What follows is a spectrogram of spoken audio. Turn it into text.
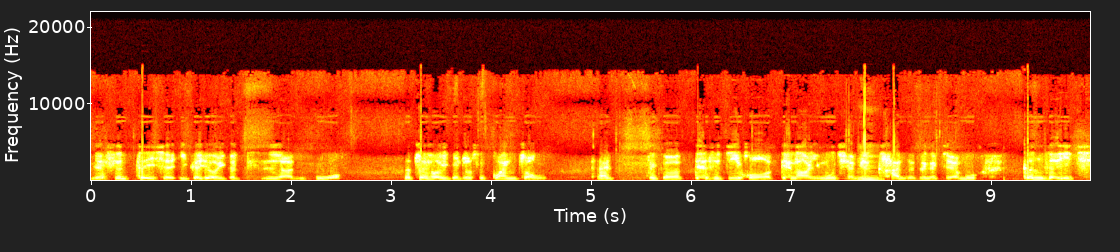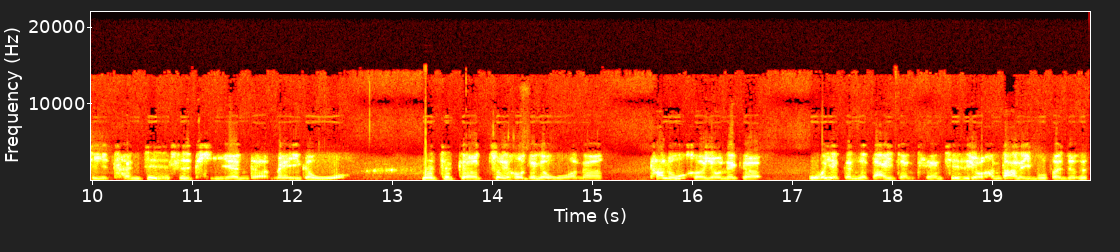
也是这些一个又一个职人，我，那最后一个就是观众。在这个电视机或电脑荧幕前面看着这个节目，跟着一起沉浸式体验的每一个我，那这个最后这个我呢，他如何有那个我也跟着待一整天？其实有很大的一部分就是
